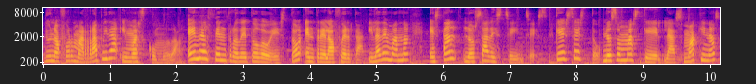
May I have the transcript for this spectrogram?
de una forma rápida y más cómoda. En el centro de todo esto, entre la oferta y la demanda, están los ad exchanges. ¿Qué es esto? No son más que las máquinas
